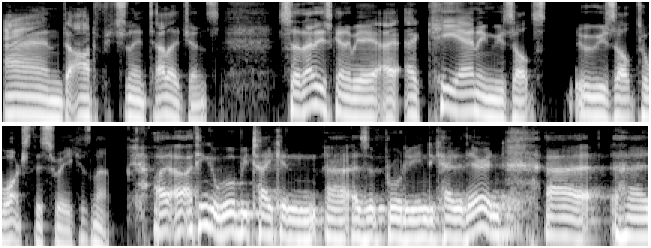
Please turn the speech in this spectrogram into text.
and artificial intelligence. So that is going to be a, a key earning results result to watch this week, isn't it? I, I think it will be taken uh, as a broader indicator there, and uh, uh,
